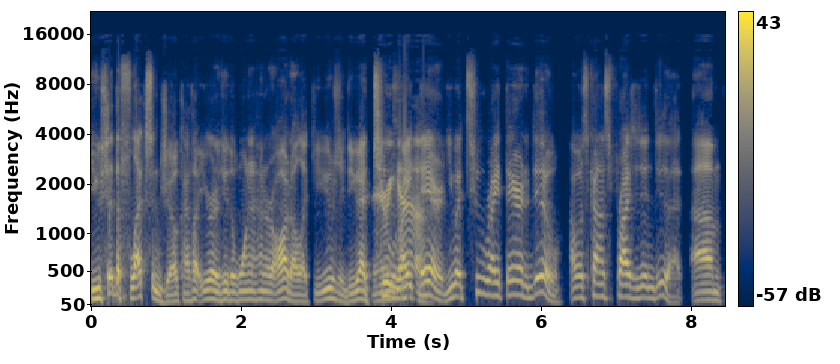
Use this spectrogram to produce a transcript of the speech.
You said the flexing joke. I thought you were going to do the one hundred auto like you usually do. You had There two right there. You had two right there to do. I was kind of surprised you didn't do that. Um,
